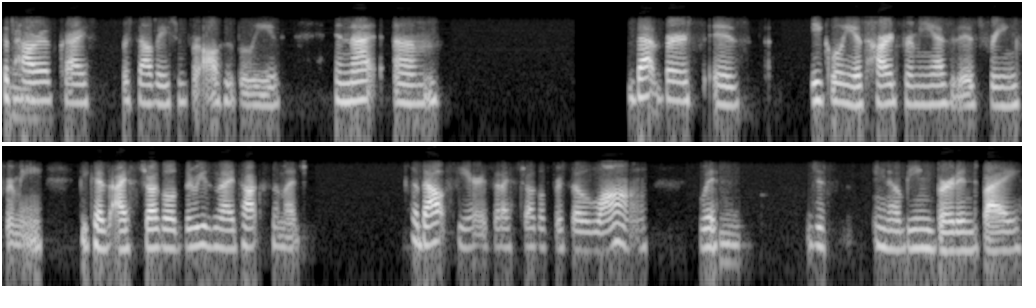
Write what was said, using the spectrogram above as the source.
the Mhm. power of Christ for salvation for all who believe. And that um that verse is equally as hard for me as it is freeing for me because I struggled the reason that I talk so much about fear is that I struggled for so long with Mm. just you know being burdened by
